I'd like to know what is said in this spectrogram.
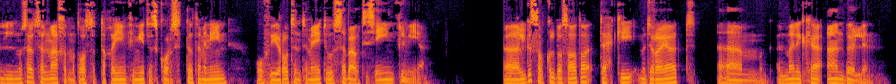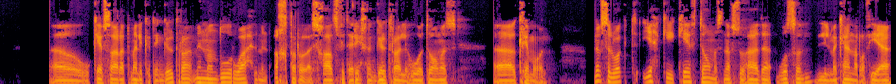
المسلسل ماخذ متوسط تقييم في Metascore 86 وفي Rotten Tomatoes 97% القصة بكل بساطة تحكي مجريات الملكة آن بولين. آه، وكيف صارت ملكة إنجلترا؟ من منظور واحد من أخطر الأشخاص في تاريخ إنجلترا اللي هو توماس آه، كريمول نفس الوقت يحكي كيف توماس نفسه هذا وصل للمكان الرفيعة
